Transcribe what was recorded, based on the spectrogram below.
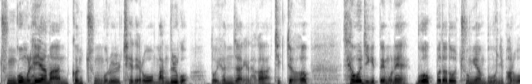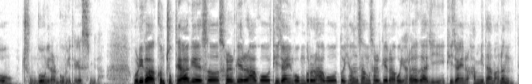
준공을 해야만 건축물을 제대로 만들고 또 현장에다가 직접 세워지기 때문에 무엇보다도 중요한 부분이 바로 준공이라는 부분이 되겠습니다. 우리가 건축대학에서 설계를 하고 디자인 공부를 하고 또 현상 설계를 하고 여러 가지 디자인을 합니다만은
